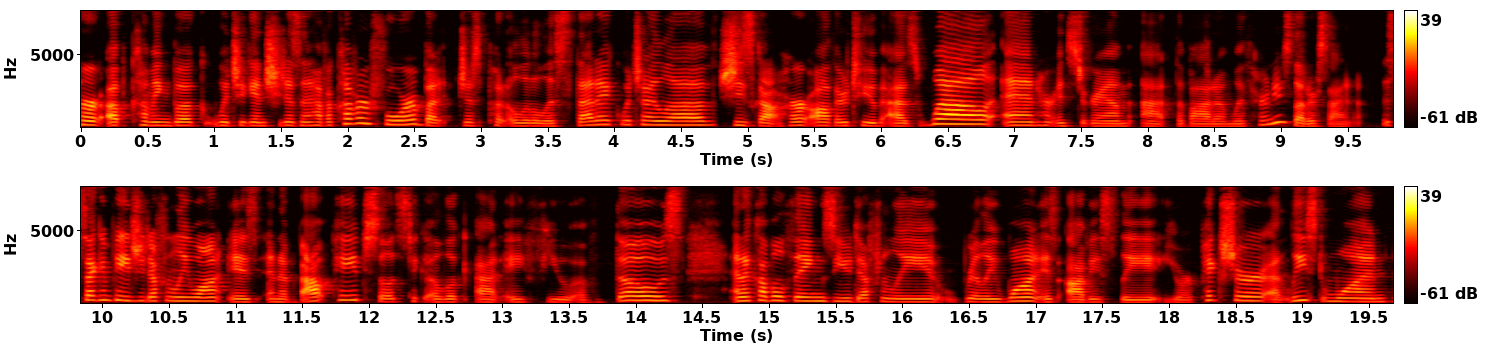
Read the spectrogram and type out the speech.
her upcoming book, which again, she doesn't have a cover for, but just put a little aesthetic, which I love. She's got her author tube as well and her Instagram at the bottom with her newsletter sign up. The second page you definitely want is an about page, so let's take a look at a few of those. And a couple things you definitely really want is obviously your picture, at least one,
